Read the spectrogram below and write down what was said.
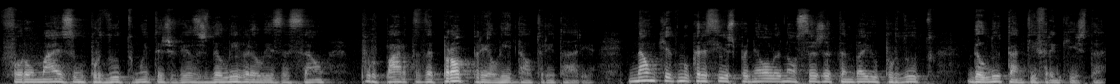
foram mais um produto, muitas vezes, da liberalização por parte da própria elite autoritária. Não que a democracia espanhola não seja também o produto da luta antifranquista,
